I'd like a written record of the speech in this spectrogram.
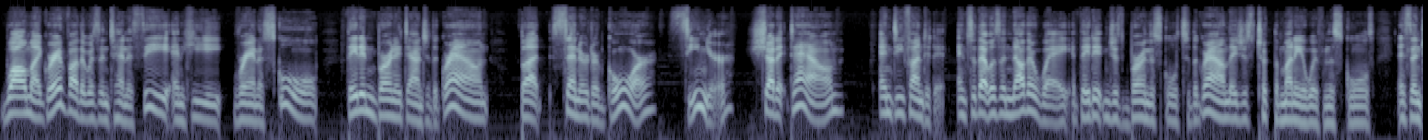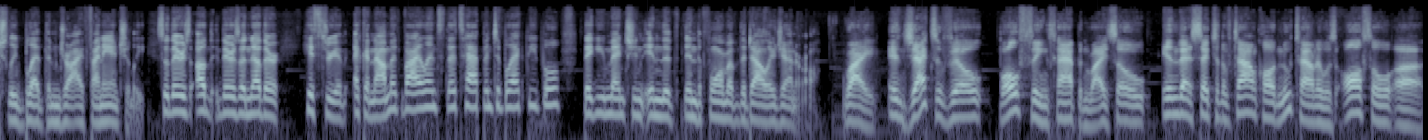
while my grandfather was in Tennessee and he ran a school, they didn't burn it down to the ground, but Senator Gore, Sr., shut it down and defunded it. And so that was another way, if they didn't just burn the school to the ground, they just took the money away from the schools, essentially bled them dry financially. So there's other, there's another history of economic violence that's happened to black people that you mentioned in the in the form of the Dollar General. Right. In Jacksonville, both things happened, right? So in that section of town called Newtown, there was also a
